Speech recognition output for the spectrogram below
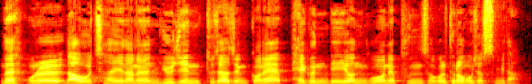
네, 오늘 나우 차이나는 유진투자증권의 백은비 연구원의 분석을 들어보셨습니다.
